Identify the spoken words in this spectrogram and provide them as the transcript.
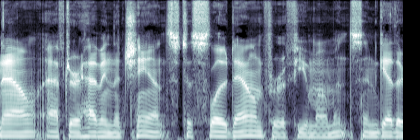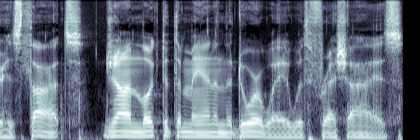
Now, after having the chance to slow down for a few moments and gather his thoughts, John looked at the man in the doorway with fresh eyes.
